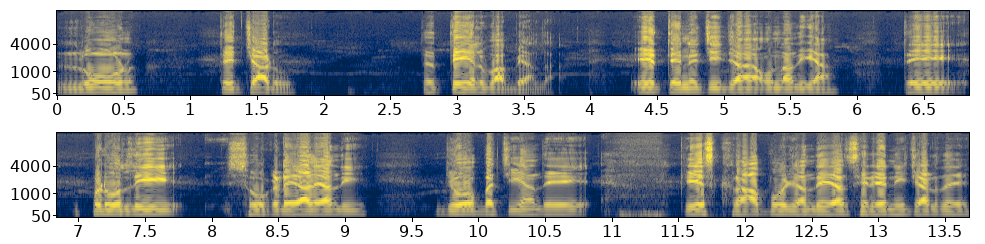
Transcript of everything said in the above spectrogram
ਲੂਣ ਤੇ ਝਾੜੂ ਤੇ ਤੇਲ ਬਾਬਿਆਂ ਦਾ। ਇਹ ਤਿੰਨ ਚੀਜ਼ਾਂ ਉਹਨਾਂ ਦੀਆਂ ਤੇ ਪੜੋਲੀ ਸੋਕੜੇ ਵਾਲਿਆਂ ਦੀ, ਜੋ ਬੱਚੀਆਂ ਦੇ ਕੇਸ ਖਰਾਬ ਹੋ ਜਾਂਦੇ ਆ, ਸਿਰੇ ਨਹੀਂ ਚੜਦੇ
